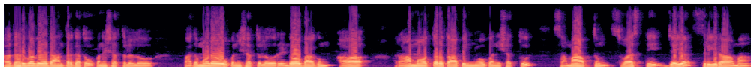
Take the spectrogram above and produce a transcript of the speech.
అధర్వ వేదాంతర్గత ఉపనిషత్తులలో పదమూడవ ఉపనిషత్తులో రెండవ భాగం ఆ రామోత్తర తాపిన్యోపనిషత్తు సమాప్తం. స్వస్తి. జయ శ్రీరామ.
